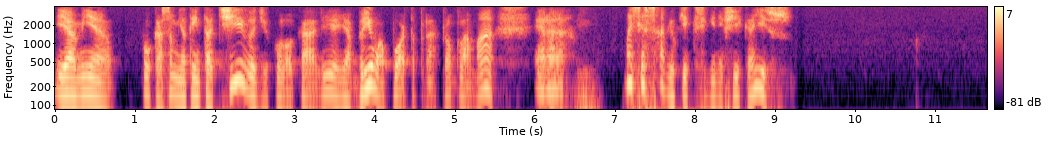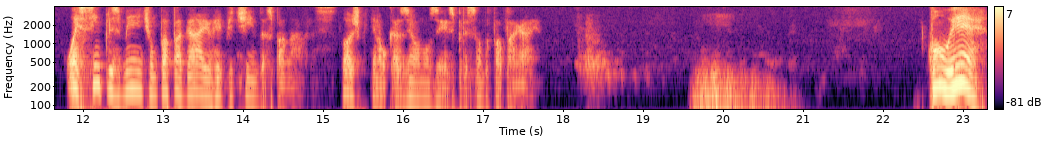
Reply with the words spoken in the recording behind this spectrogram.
E a minha vocação, minha tentativa de colocar ali e abrir uma porta para proclamar era. Mas você sabe o que, que significa isso? Ou é simplesmente um papagaio repetindo as palavras? Lógico que na ocasião não usei a expressão do papagaio. Qual é?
